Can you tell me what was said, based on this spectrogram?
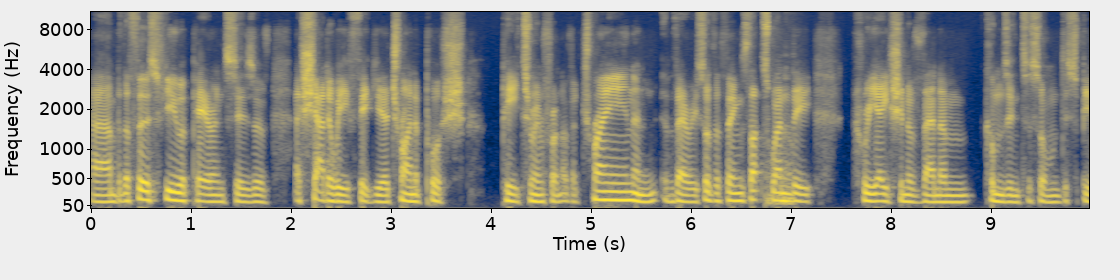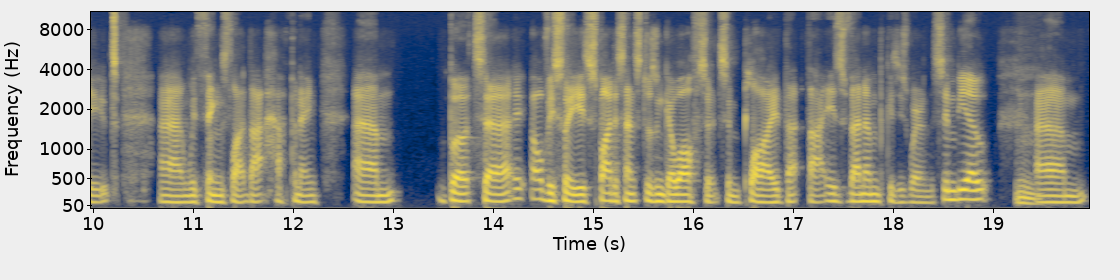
Um, but the first few appearances of a shadowy figure trying to push Peter in front of a train and various other things. That's when the creation of Venom comes into some dispute uh, with things like that happening. Um, but uh, obviously, his spider sense doesn't go off, so it's implied that that is Venom because he's wearing the symbiote, mm. um,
